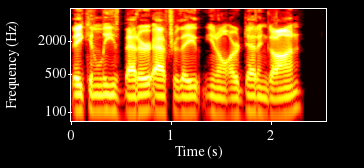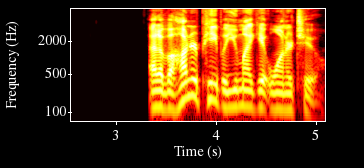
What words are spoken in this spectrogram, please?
they can leave better after they you know are dead and gone. Out of a hundred people you might get one or two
